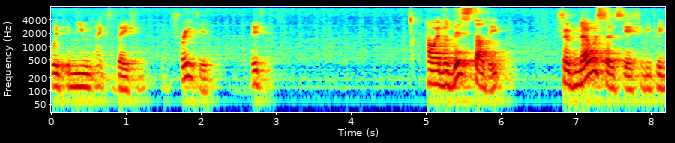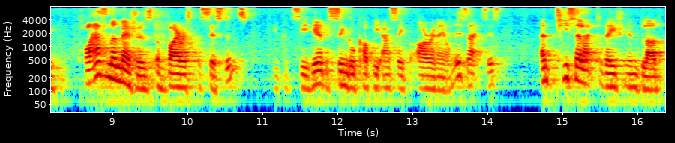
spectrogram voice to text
with immune activation in treated individuals. However, this study showed no association between plasma measures of virus persistence, you can see here the single copy assay for RNA on this axis, and T cell activation in blood,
